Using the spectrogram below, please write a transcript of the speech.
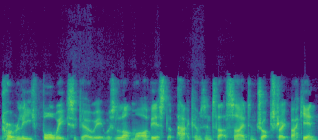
probably four weeks ago, it was a lot more obvious that Pat comes into that side and drops straight back in.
